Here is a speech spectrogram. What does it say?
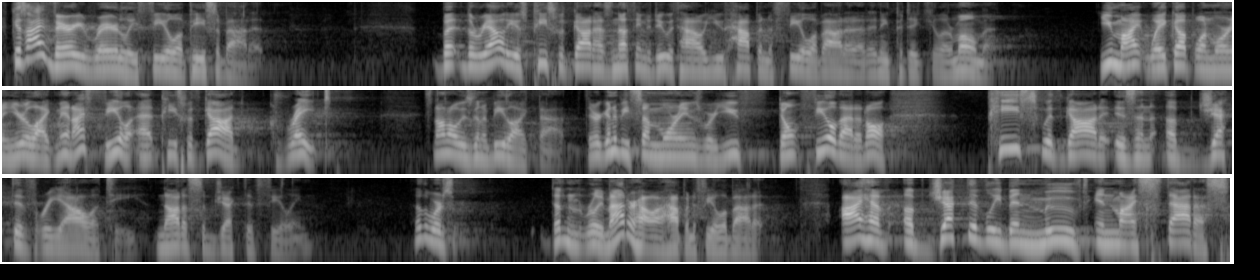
Because I very rarely feel a peace about it. But the reality is, peace with God has nothing to do with how you happen to feel about it at any particular moment. You might wake up one morning, you're like, man, I feel at peace with God. Great. Not always going to be like that. There are going to be some mornings where you f- don't feel that at all. Peace with God is an objective reality, not a subjective feeling. In other words, it doesn't really matter how I happen to feel about it. I have objectively been moved in my status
